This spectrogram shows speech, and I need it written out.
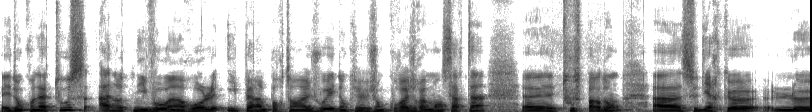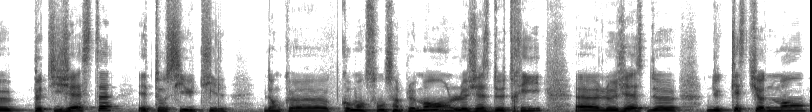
Et donc on a tous à notre niveau un rôle hyper important à jouer. Donc euh, j'encourage vraiment certains, euh, tous pardon, à se dire que le petit geste est aussi utile. Donc commençons simplement le geste de tri, le geste de, du questionnement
